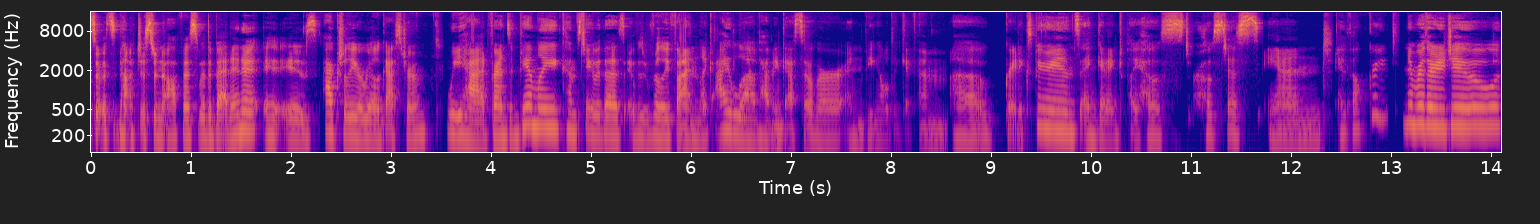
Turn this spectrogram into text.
So it's not just an office with a bed in it, it is actually a real guest room. We had friends and family come stay with us. It was really fun. Like, I love having guests over and being able to give them a great experience and getting to play host or hostess, and it felt great. Number 32,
